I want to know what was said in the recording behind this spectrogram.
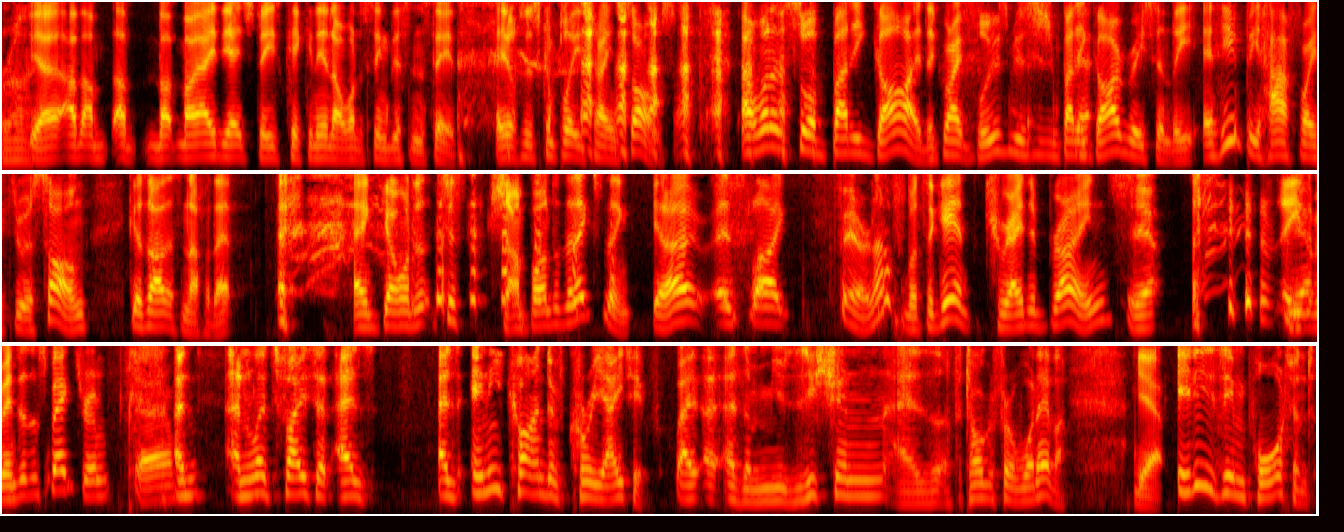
Right. Yeah, I'm, I'm, I'm, my ADHD is kicking in. I want to sing this instead. He'll just completely change songs. I went and saw Buddy Guy, the great blues musician Buddy Guy, recently, and he'd be halfway through a song, goes, "Oh, that's enough of that," and go on to just jump onto the next thing. You know, it's like Fair enough. once again, creative brains, Yeah. either end of the spectrum. Yeah. And and let's face it, as as any kind of creative, as a musician, as a photographer, or whatever, yeah, it is important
